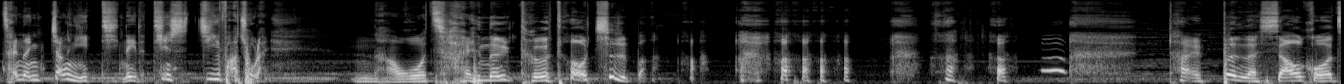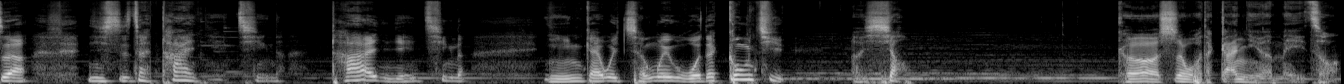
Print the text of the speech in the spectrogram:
才能将你体内的天使激发出来，那我才能得到翅膀。哈哈哈哈哈哈！太笨了，小伙子，你实在太年轻了，太年轻了。你应该为成为我的工具而笑。可是我的干女儿没错，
